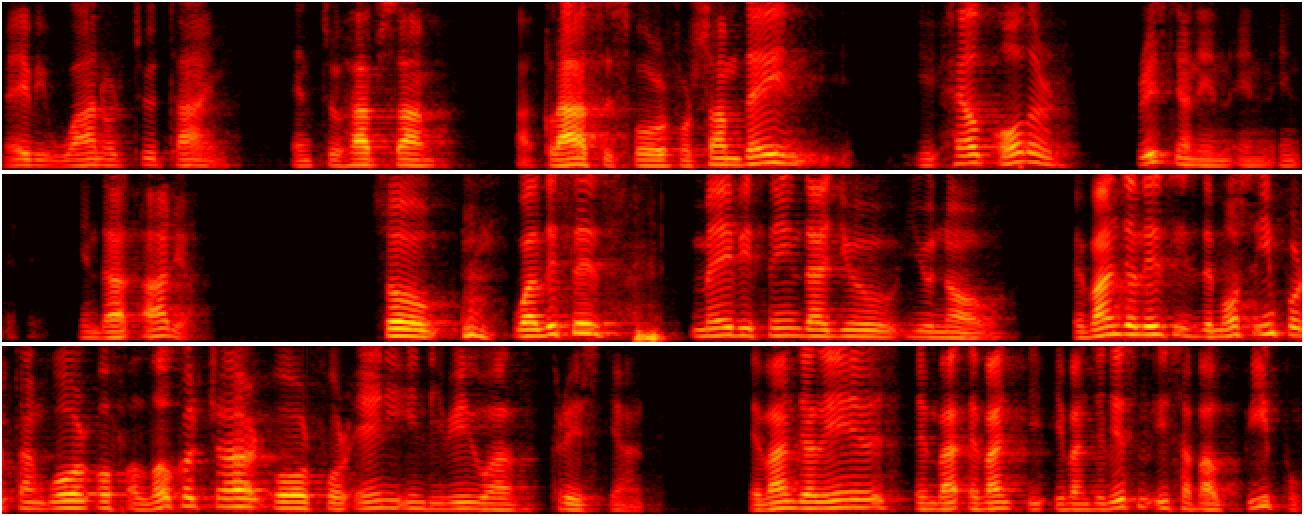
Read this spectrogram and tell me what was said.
maybe one or two times and to have some uh, classes for, for some day help other Christian in, in, in, in that area. So, well, this is maybe thing that you, you know. Evangelism is the most important work of a local church or for any individual Christian. Evangelism, is about people.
